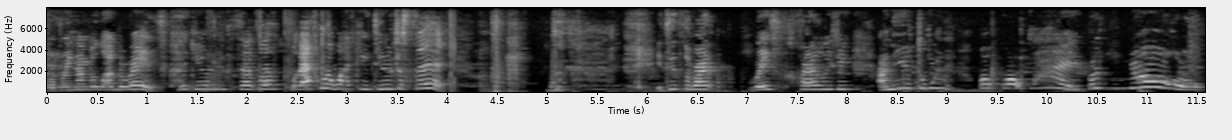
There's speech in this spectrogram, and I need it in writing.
blah, bring down the labyrinth. Cause you, what, well, that's what Wacky 2 just said. Is this the right race clarity? I need to win it. But, but why? But no!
